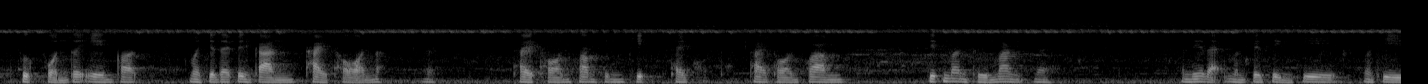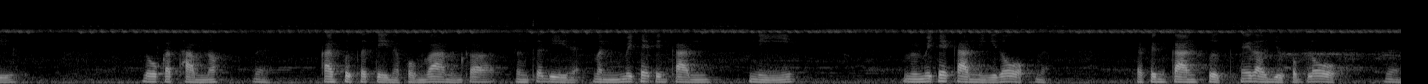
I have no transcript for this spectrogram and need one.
ๆฝึกฝนตัวเองก็มันจะได้เป็นการถ่ายถอนนะถ่ายถอนความเห็นผิดถ่ายถ่ายถอนความยึดมั่นถือมั่นนะอันนี้แหละมันเป็นสิ่งที่บางทีโลกธรรมเนาะการฝึกสติเนี่ยผมว่ามันก็มันก็ดีเนี่ย มันไม่ใช่เป็นการหนี มันไม่ใช่การหนีโลกนะแต่เป็นการฝึกให้เราอยู่กับโลกนะ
